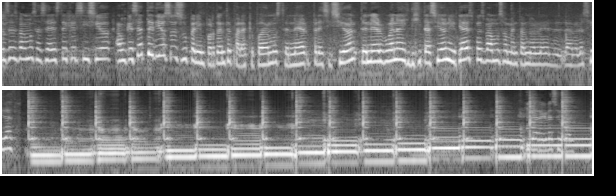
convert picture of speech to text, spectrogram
Entonces vamos a hacer este ejercicio, aunque sea tedioso, es súper importante para que podamos tener precisión, tener buena digitación y ya después vamos aumentándole la velocidad. Y regreso igual.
